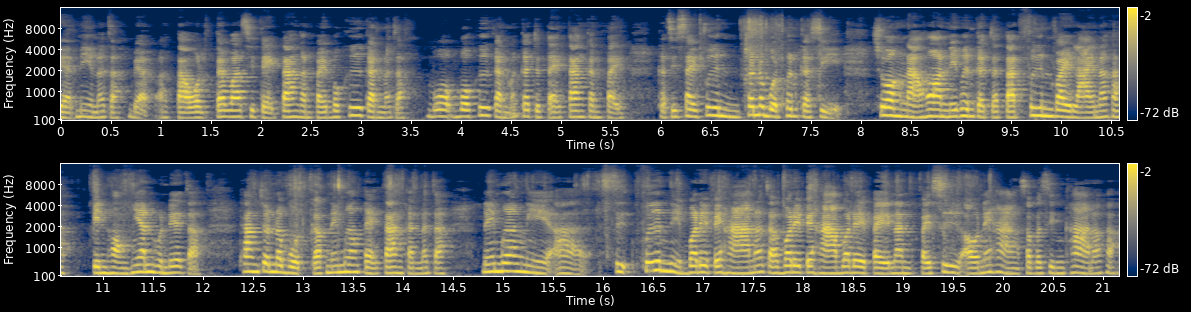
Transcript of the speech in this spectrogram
แบบนี้นะจ๊ะแบบเตาแต่ว่าสิแตกต่างกันไปบ่คือกันนะจ๊ะบ่บ่คือกันมันก็จะแตกต่างกันไปก็สิใส่ฟืนชนบทเพิ่นก็สิช่วงหนาร้อนนี่เพิ่นก็จะตัดฟืนไวหลายนะคะ เป็นห้องเฮียนเพิ่นเด้จ้ะทางชนบทกับในเมืองแตกต่างกันนะจ๊ะในเมืองนี่อ่าซื้อฟืนนี่บ่ได้ไปหานะจ๊ะบ่ได้ไปหาบ่ได้ไปนั่นไปซื้อเอาในห้างสรรพสินค้าเนาะค่ะ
